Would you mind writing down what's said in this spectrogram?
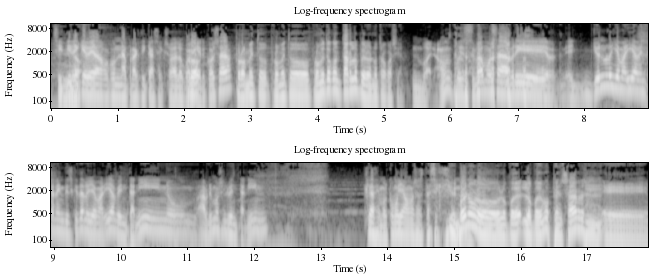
Si tiene No. que ver algo con una práctica sexual o cualquier cosa, Prometo, prometo, prometo contarlo, pero en otra ocasión. bueno, pues vamos a abrir. eh, Yo no lo llamaría ventana indiscreta, lo llamaría ventanín o abrimos el ventanín. ¿Qué hacemos? ¿Cómo llamamos a esta sección? Bueno, lo, lo pode- lo podemos pensar, Mm. eh,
